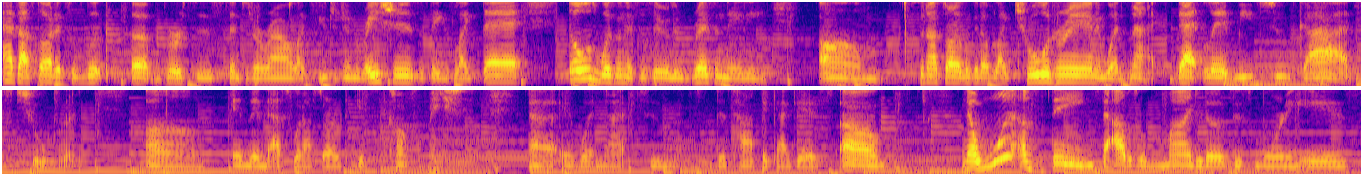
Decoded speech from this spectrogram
as I started to look up verses centered around like future generations and things like that, those wasn't necessarily resonating. Um, so I started looking up like children and whatnot. That led me to God's children. Um, and then that's what I started to get some confirmation uh, and whatnot to the topic, I guess. Um, now, one of the things that I was reminded of this morning is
